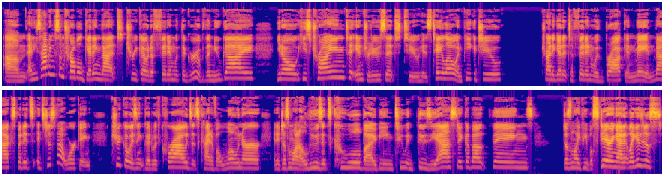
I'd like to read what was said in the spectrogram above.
um, and he's having some trouble getting that Treecko to fit in with the group. The new guy, you know, he's trying to introduce it to his Taillow and Pikachu, trying to get it to fit in with Brock and May and Max, but it's it's just not working. Treecko isn't good with crowds, it's kind of a loner, and it doesn't want to lose its cool by being too enthusiastic about things. Doesn't like people staring at it, like it's just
